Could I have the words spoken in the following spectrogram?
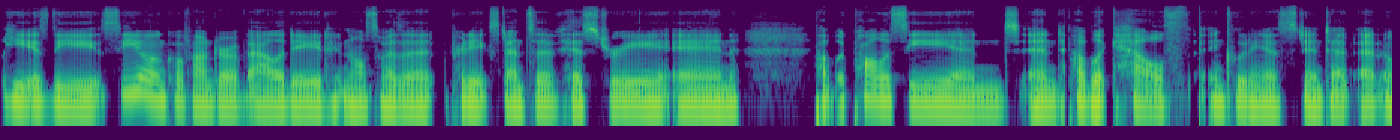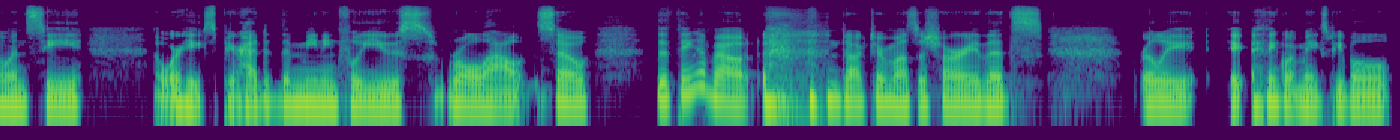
he is the CEO and co founder of Aledade and also has a pretty extensive history in public policy and, and public health, including a stint at, at ONC uh, where he spearheaded the meaningful use rollout. So, the thing about Dr. Mostashari that's really, I think, what makes people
